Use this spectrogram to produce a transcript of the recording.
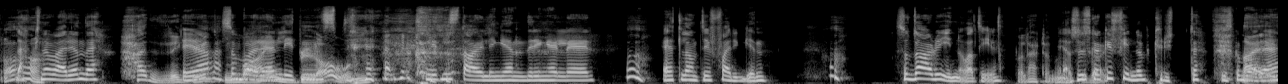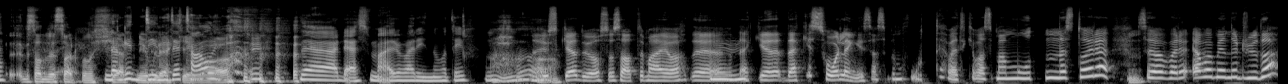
Ah, det er ikke noe verre enn det. Herregud, ja, så bare en liten, liten stylingendring eller ah. et eller annet i fargen. Ah. Så da er du innovativ. Da lærte jeg noe ja, så du skal ikke finne opp kruttet. Du skal Nei, bare så hadde på noe helt lage din detalj. Og... det er det som er å være innovativ. Mm, det husker jeg du også sa til meg òg. Det, mm. det, det, er ikke så lenge siden. Altså, mote, jeg vet ikke hva som er moten neste år. Mm. Så jeg bare Ja, hva mener du da?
